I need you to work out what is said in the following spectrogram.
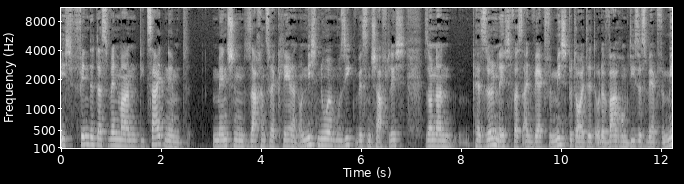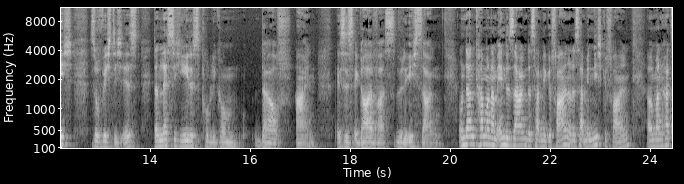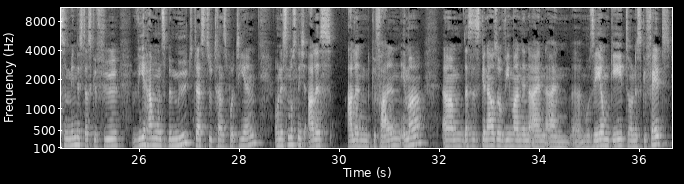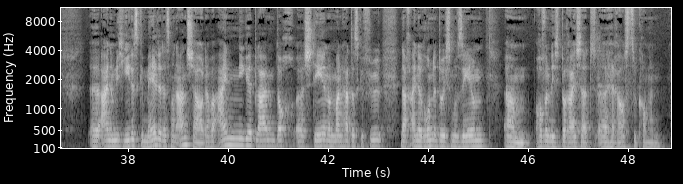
ich finde, dass wenn man die Zeit nimmt, Menschen Sachen zu erklären und nicht nur musikwissenschaftlich, sondern persönlich, was ein Werk für mich bedeutet oder warum dieses Werk für mich so wichtig ist, dann lässt sich jedes Publikum darauf ein. Es ist egal was, würde ich sagen. Und dann kann man am Ende sagen, das hat mir gefallen oder das hat mir nicht gefallen. Aber man hat zumindest das Gefühl, wir haben uns bemüht, das zu transportieren. Und es muss nicht alles allen gefallen immer. Ähm, das ist genauso, wie man in ein, ein äh, Museum geht und es gefällt äh, einem nicht jedes Gemälde, das man anschaut, aber einige bleiben doch äh, stehen und man hat das Gefühl, nach einer Runde durchs Museum ähm, hoffentlich bereichert äh, herauszukommen.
